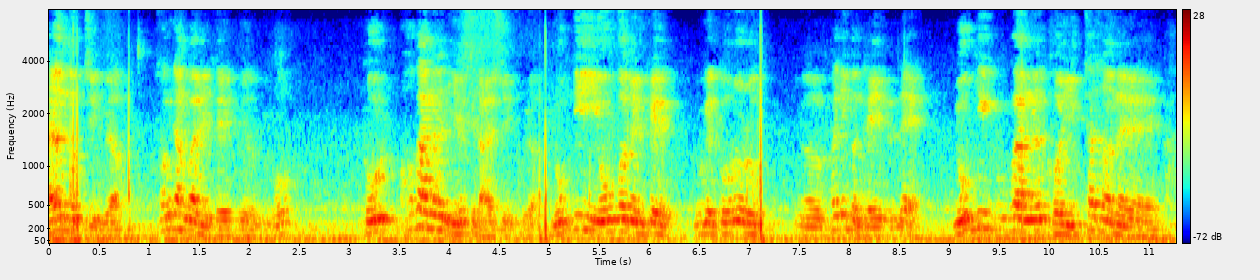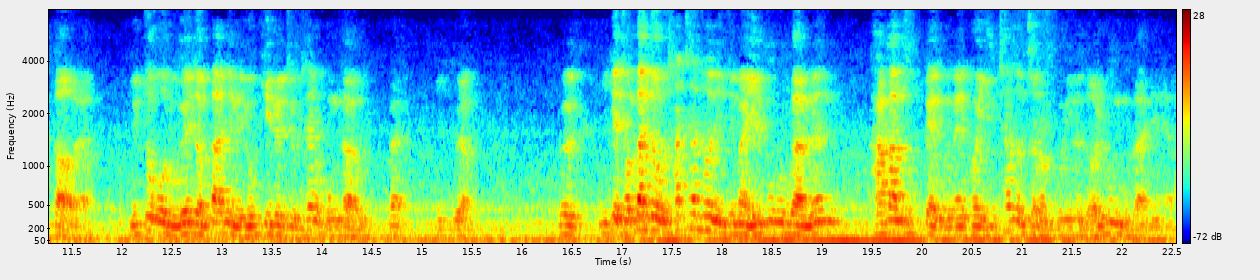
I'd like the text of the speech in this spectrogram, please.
자연녹지고요. 성장관리 계획구역이고 도, 허가는 이렇게 날 수 있고요. 여기 요거는 이렇게 요게 도로로 어, 편입은 돼 있는데 여기 구간은 거의 6차선에 가까워요. 이쪽으로 우회전 빠지는 요 길을 지금 새로 공사하고 있고요. 그 이게 전반적으로 4차선이지만 일부 구간은 가감속 때문에 거의 6차선처럼 보이는 넓은 구간이에요.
